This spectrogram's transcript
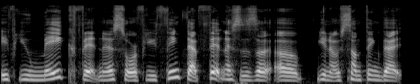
if you make fitness or if you think that fitness is a, a you know something that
